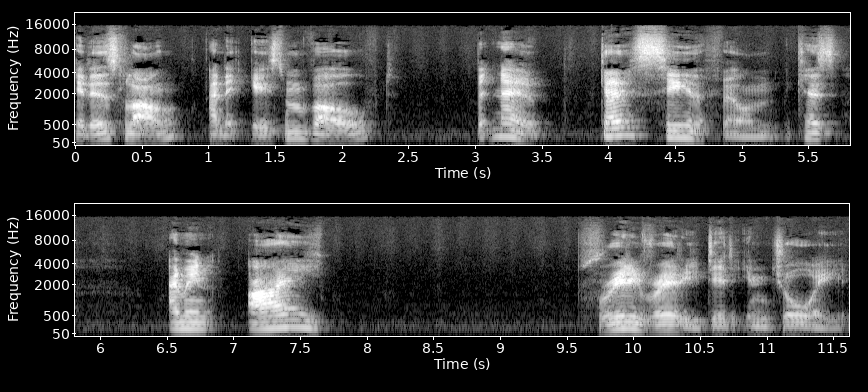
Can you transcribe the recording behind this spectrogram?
It is long and it is involved. But no, go see the film because I mean I really really did enjoy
